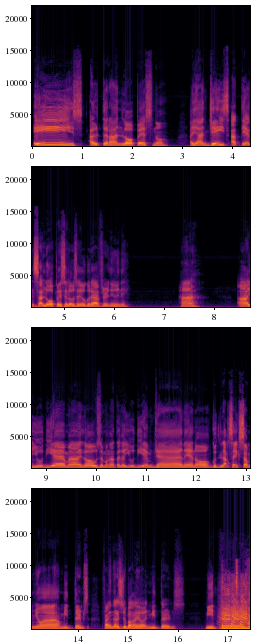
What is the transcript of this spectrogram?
Ace Alteran Lopez, no? Ayan, Jace Atienza Lopez. Hello sa iyo, good afternoon eh. Ha? Ah, UDM. Ah, hello sa mga taga UDM dyan. Ayan oh. Good luck sa exam nyo ha. Midterms. Finals nyo ba ngayon? Midterms. Midterms.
